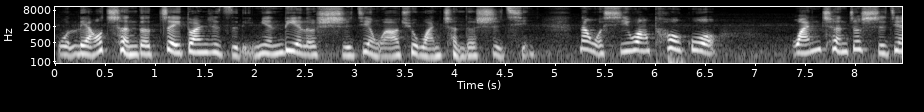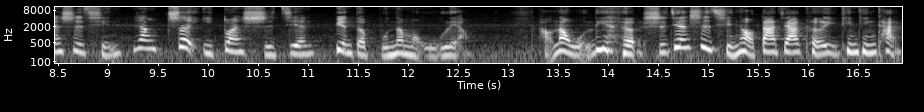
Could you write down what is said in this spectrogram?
我疗程的这一段日子里面列了十件我要去完成的事情。那我希望透过。完成这十件事情，让这一段时间变得不那么无聊。好，那我列了十件事情哦，大家可以听听看。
